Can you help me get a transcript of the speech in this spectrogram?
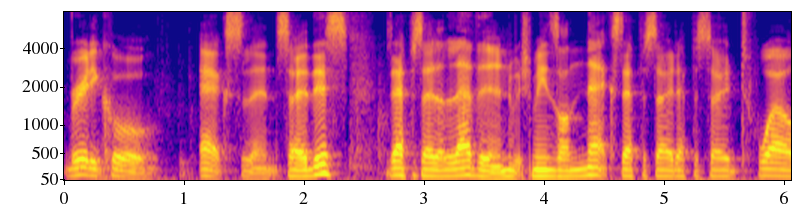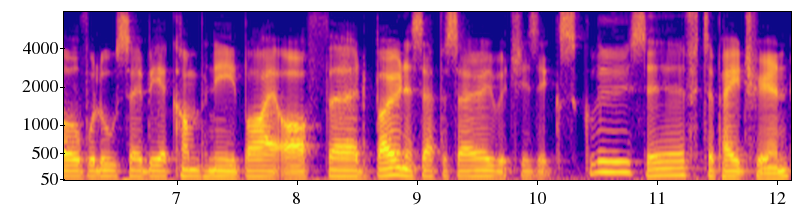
Really cool. Excellent. So this is episode 11, which means our next episode, episode 12, will also be accompanied by our third bonus episode, which is exclusive to Patreon.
